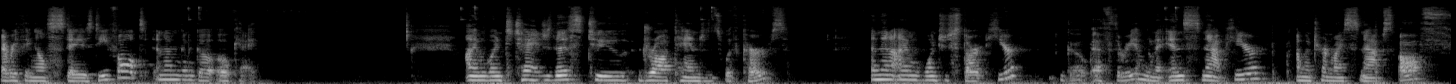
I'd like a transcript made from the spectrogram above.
Everything else stays default, and I'm going to go OK. I'm going to change this to draw tangents with curves. And then I'm going to start here, go F3. I'm going to end snap here. I'm going to turn my snaps off,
